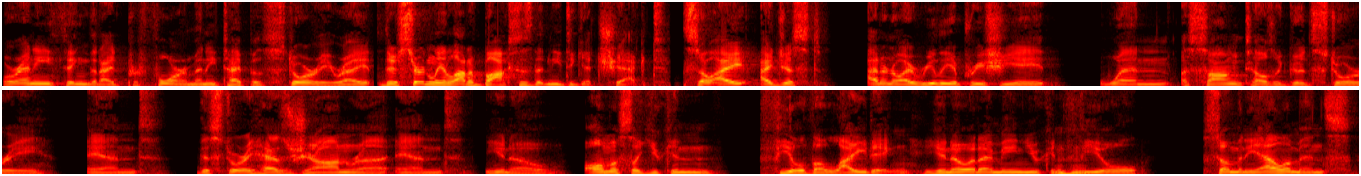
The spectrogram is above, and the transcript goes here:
or anything that I'd perform, any type of story, right? There's certainly a lot of boxes that need to get checked. So I I just I don't know, I really appreciate when a song tells a good story and this story has genre and, you know, almost like you can feel the lighting. You know what I mean? You can feel so many elements.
